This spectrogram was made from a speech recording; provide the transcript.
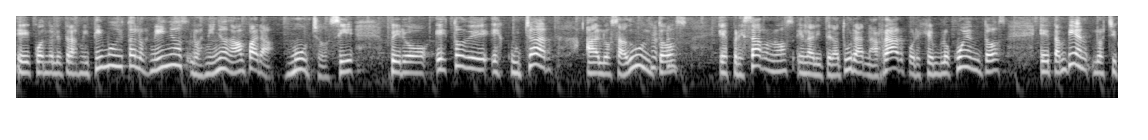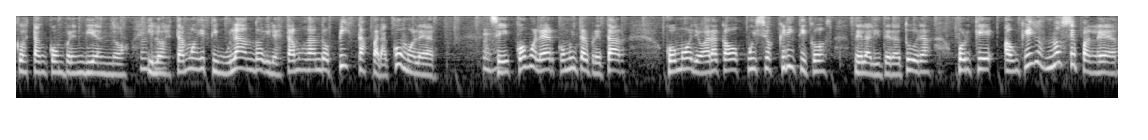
Eh, cuando le transmitimos esto a los niños, los niños dan para mucho, ¿sí? Pero esto de escuchar a los adultos expresarnos en la literatura, narrar, por ejemplo, cuentos, eh, también los chicos están comprendiendo y los estamos estimulando y le estamos dando pistas para cómo leer, ¿sí? Cómo leer, cómo interpretar, cómo llevar a cabo juicios críticos de la literatura, porque aunque ellos no sepan leer,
